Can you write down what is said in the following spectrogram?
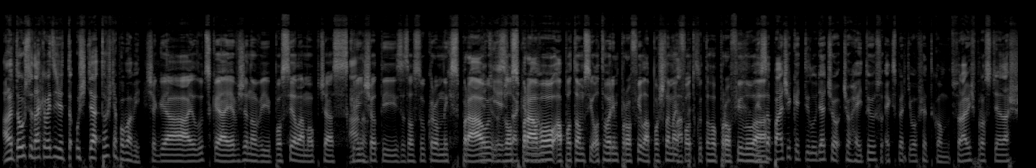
Ale to už sú také veci, že to už ťa, to už ťa pobaví. Však ja aj ľudské a Evženovi posielam občas screenshoty zo súkromných správ, Ja so správou a potom si otvorím profil a pošlem aj Chlapec. fotku toho profilu Mne a... sa páči, keď tí ľudia, čo, čo hejtujú, sú experti vo všetkom. Spravíš proste, dáš,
